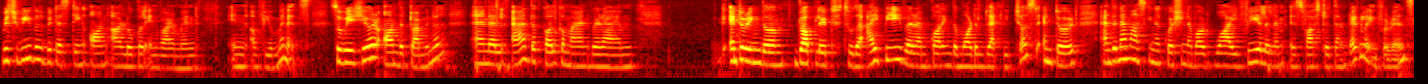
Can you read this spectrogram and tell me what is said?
which we will be testing on our local environment in a few minutes. So we're here on the terminal and I'll add the curl command where I am entering the droplet through the IP where I'm calling the model that we just entered. And then I'm asking a question about why VLLM is faster than regular inference.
